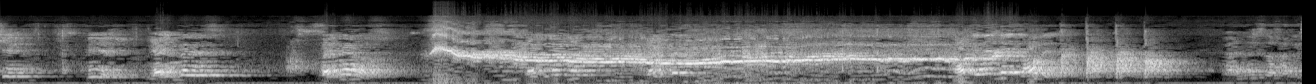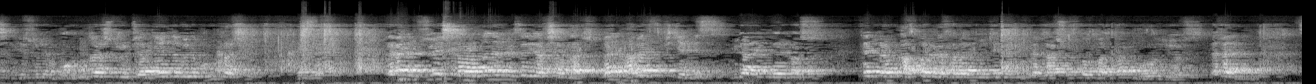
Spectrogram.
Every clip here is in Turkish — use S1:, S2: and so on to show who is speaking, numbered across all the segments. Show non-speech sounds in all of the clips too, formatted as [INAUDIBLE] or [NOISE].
S1: iki, bir. Yayındayız. Sayın Yavuz. Yayındayız. Yayındayız. Abi. Ben neyse kardeşim niye söylüyorum? Burnumu karıştırıyorum. Canlı yayında böyle burnumu karıştırıyorum. Neyse. Efendim Süveyş kanalından hepinize iyi akşamlar. Ben haber spikeriniz Mülayim Derinos.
